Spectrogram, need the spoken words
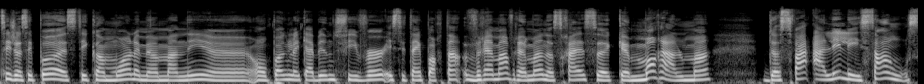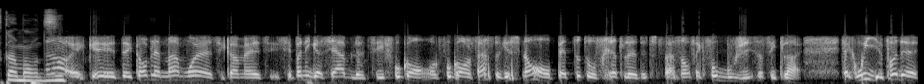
sais, je sais pas euh, si t'es comme moi, là, mais à un moment donné, euh, on pogne le cabin fever et c'est important, vraiment, vraiment, ne serait-ce que moralement, de se faire aller les sens, comme on dit. Non, euh, de- complètement. Moi, c'est comme, euh, c'est- pas négociable. Il faut qu'on, faut qu'on le fasse parce que sinon on pète tout aux frettes là, de toute façon. Fait qu'il faut bouger, ça c'est clair. Fait que oui, il y a pas de,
